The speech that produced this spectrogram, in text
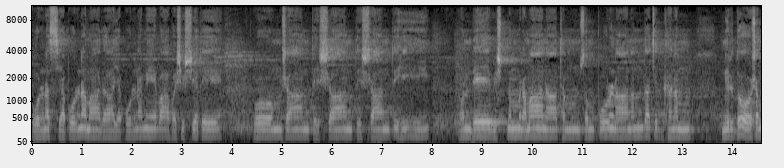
पूर्णस्य पूर्णमादाय पूर्णमेवावशिष्यते। ॐ शान्तिश्शान्तिश्शान्तिः वन्दे विष्णुं रमानाथं सम्पूर्णानन्दचिद्घनं निर्दोषं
